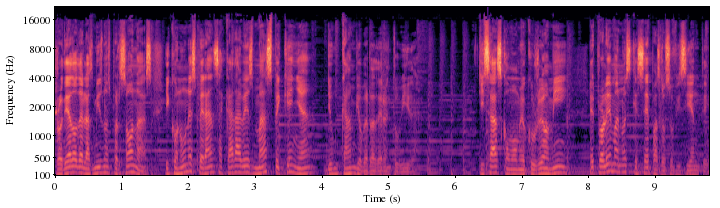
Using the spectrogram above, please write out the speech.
rodeado de las mismas personas y con una esperanza cada vez más pequeña de un cambio verdadero en tu vida. Quizás como me ocurrió a mí, el problema no es que sepas lo suficiente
